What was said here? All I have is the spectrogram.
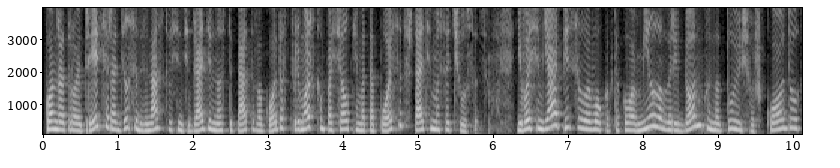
Конрад Рой III родился 12 сентября 1995 года в приморском поселке Матапойсет в штате Массачусетс. Его семья описывала его как такого милого ребенка, но ту еще Шкоду.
